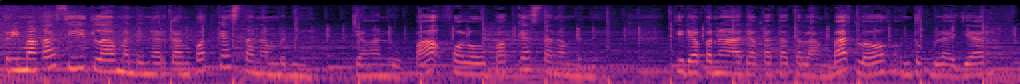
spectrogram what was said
Terima kasih telah mendengarkan podcast Tanam Benih. Jangan lupa follow podcast Tanam Benih. Tidak pernah ada kata terlambat loh untuk belajar.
